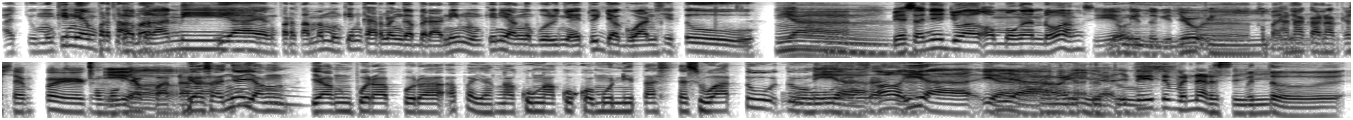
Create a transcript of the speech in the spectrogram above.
Acuh. Mungkin yang pertama berani. Iya, yang pertama mungkin karena nggak berani, mungkin yang ngebulinya itu jagoan situ. Ya, Hmm. biasanya jual omongan doang sih yang gitu-gitu. Anak-anak SMP ngomongnya Iya. pada biasanya yang yang pura-pura apa ya ngaku-ngaku komunitas sesuatu tuh. Iya. biasanya. Oh iya, iya. Iya, oh gitu iya, tuh. itu itu benar sih. Betul.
